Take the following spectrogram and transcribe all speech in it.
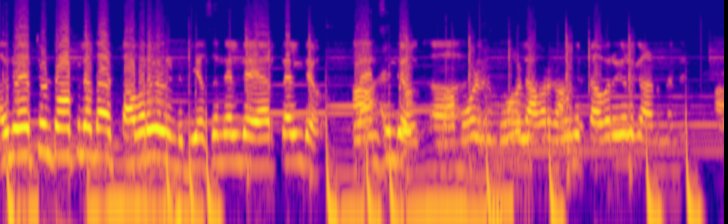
അതിന്റെ ഏറ്റവും ടോപ്പിൽ എന്താ ടവറുകൾ ഉണ്ട് ബി എസ് എൻ എല്ലിന്റെ എയർടെലിന്റെയോ റിലയൻസിന്റെയോ മൂന്ന് ടവറുകൾ കാണുന്നുണ്ട്. ആ.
